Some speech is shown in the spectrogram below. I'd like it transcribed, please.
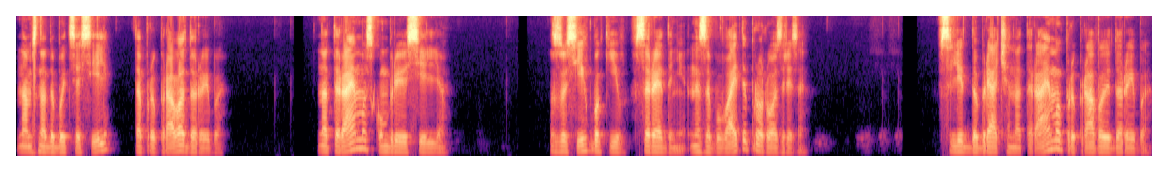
Нам знадобиться сіль та приправа до риби. Натираємо скумбрію сіллю. З усіх боків всередині не забувайте про розрізи. Вслід добряче натираємо приправою до риби.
